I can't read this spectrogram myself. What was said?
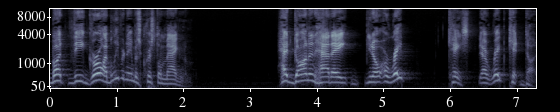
but the girl, I believe her name was Crystal Mangum, had gone and had a, you know, a rape case, a rape kit done.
